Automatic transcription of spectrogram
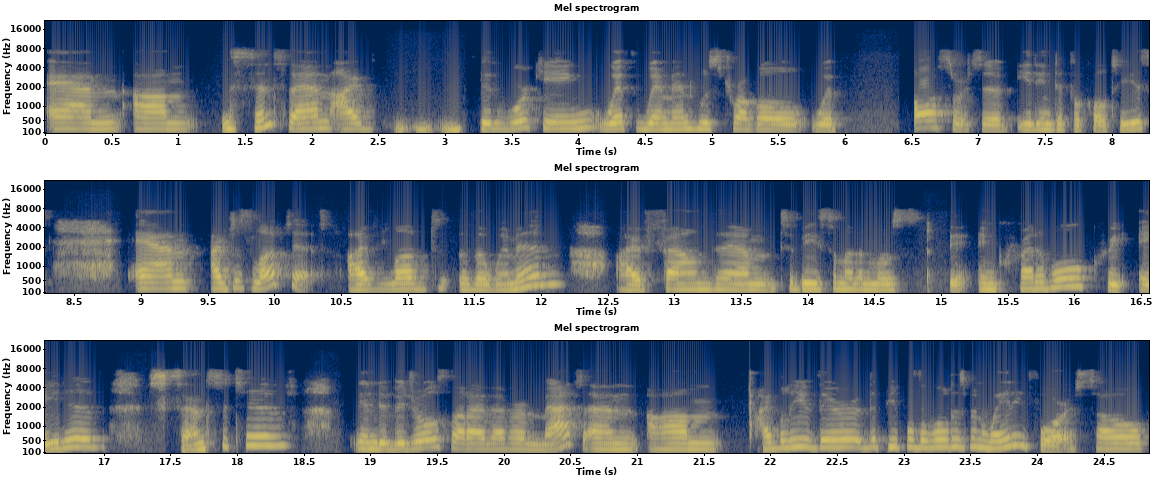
And um, since then, I've been working with women who struggle with all sorts of eating difficulties. And I've just loved it. I've loved the women. I've found them to be some of the most incredible, creative, sensitive individuals that I've ever met. And um, I believe they're the people the world has been waiting for. So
